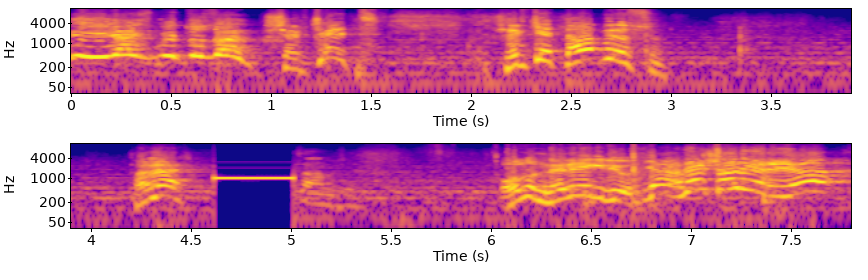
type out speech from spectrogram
İğrenç bir tuzak. Şevket! Şevket ne yapıyorsun? Taner! Amca. Oğlum nereye gidiyorsun? Ya ne tanıyor ya?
